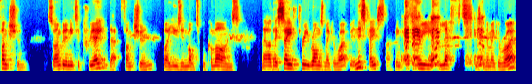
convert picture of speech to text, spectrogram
function. So I'm going to need to create that function by using multiple commands. Now they say three wrongs make a right, but in this case, I think three lefts is going to make a right.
